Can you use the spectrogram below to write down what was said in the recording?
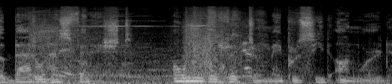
The battle has finished. Only the victor may proceed onward.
